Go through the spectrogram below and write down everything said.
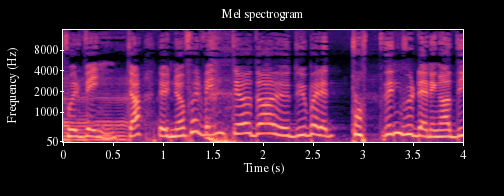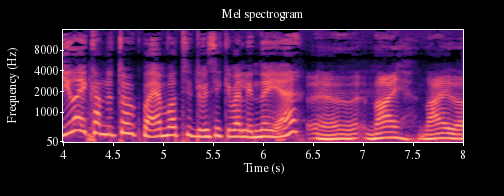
Forventa? Det er jo ikke noe å forvente, og da har jo du bare tatt den vurderinga di, da. Hvem du tok med hjem, var tydeligvis ikke veldig nøye. Uh, nei, nei det,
